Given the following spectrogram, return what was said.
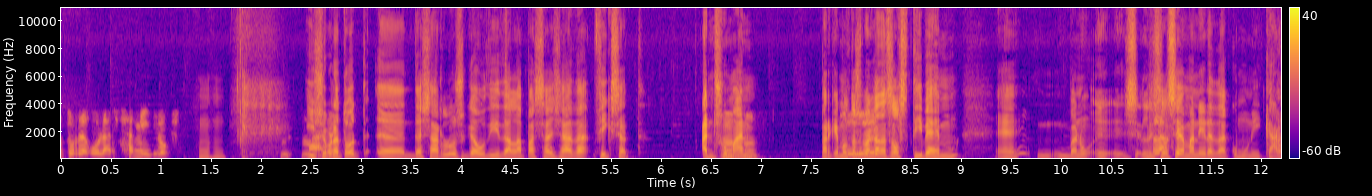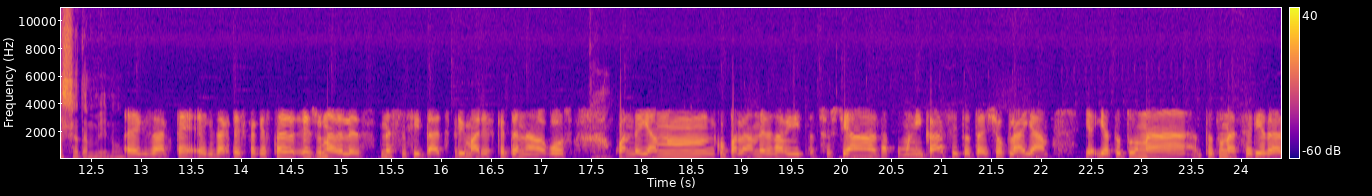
autorregular-se millor. Uh mhm. -huh. vale. I sobretot, eh, deixar-los gaudir de la passejada, fixa't, ensumant. Uh -huh. Perquè moltes sí. vegades els tibem Eh? Bueno, eh, és, és la seva manera de comunicar-se també, no? Exacte, exacte. És que aquesta és una de les necessitats primàries que tenen el gos. Quan dèiem, quan parlàvem de les habilitats socials, de comunicar-se i tot això, clar, hi ha, hi ha, tota, una, tota una sèrie de,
